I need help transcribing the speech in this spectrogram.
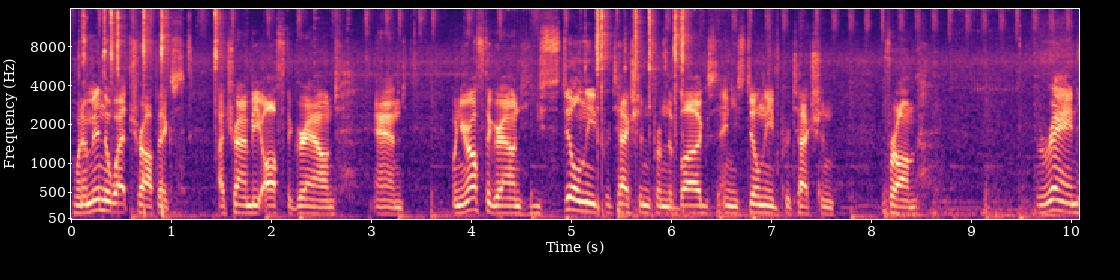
when I'm in the wet tropics, I try and be off the ground, and when you're off the ground, you still need protection from the bugs, and you still need protection from the rain.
